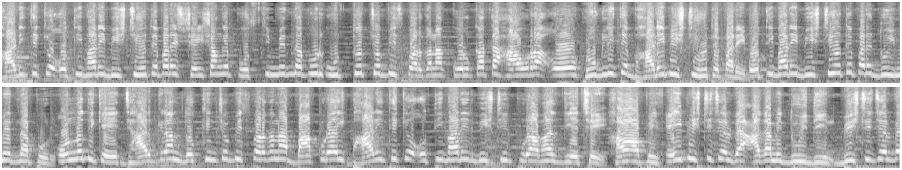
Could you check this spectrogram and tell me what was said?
ভারী থেকে অতি ভারী বৃষ্টি হতে পারে, সেই সঙ্গে পশ্চিম মেদিনীপুর, উত্তর চব্বিশ পরগনা, কলকাতা, হাওড়া ও হুগলিতে ভারী বৃষ্টি হতে পারে। অতি ভারী বৃষ্টি হতে পারে দুই মেদিনীপুর। অন্যদিকে ঝাড়গ্রাম, দক্ষিণ চব্বিশ পরগনা, বাঁকুড়ায় ভারী থেকে অতি ভারী বৃষ্টির পূর্বাভাস দিয়েছে। হাওয়া অফিস, এই বৃষ্টি চলবে আগামী দুই দিন। বৃষ্টি চলবে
